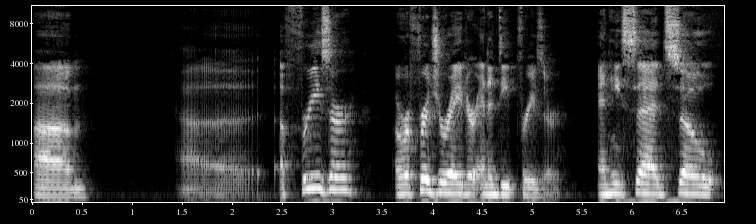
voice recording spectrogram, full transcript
um, uh, a freezer, a refrigerator, and a deep freezer. And he said so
